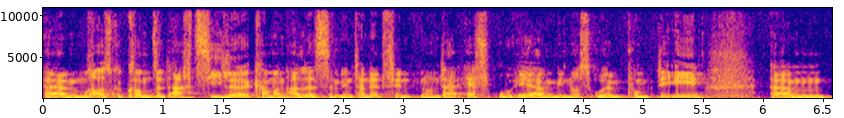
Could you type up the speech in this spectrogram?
Ähm, rausgekommen sind acht Ziele, kann man alles im Internet finden unter fur-ulm.de. Ähm,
